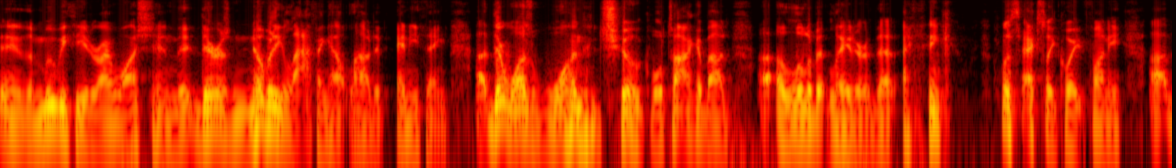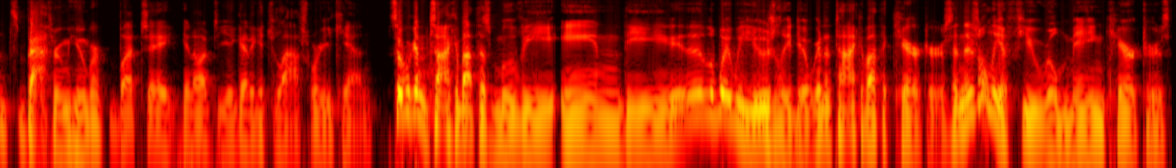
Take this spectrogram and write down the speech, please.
the movie theater I watched in, there is nobody laughing out loud at anything. Uh, there was one joke we'll talk about uh, a little bit later that I think was actually quite funny. Uh, it's bathroom humor, but hey, you know what? You got to get your laughs where you can. So we're going to talk about this movie in the the way we usually do. We're going to talk about the characters, and there's only a few real main characters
